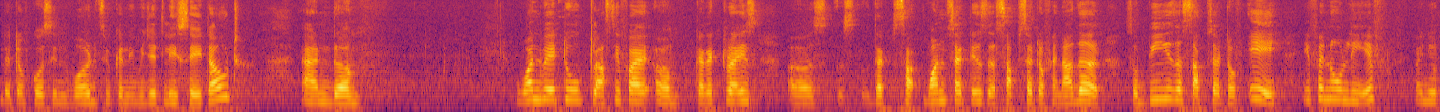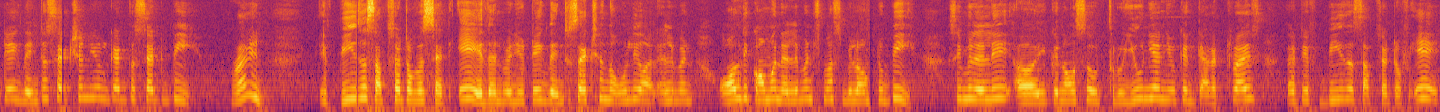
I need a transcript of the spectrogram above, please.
That of course, in words you can immediately say it out and um, one way to classify um, characterize uh, that one set is a subset of another. So, B is a subset of A if and only if when you take the intersection you will get the set B right. If B is a subset of a set A then when you take the intersection the only element all the common elements must belong to B. Similarly, uh, you can also through union you can characterize that if B is a subset of A,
